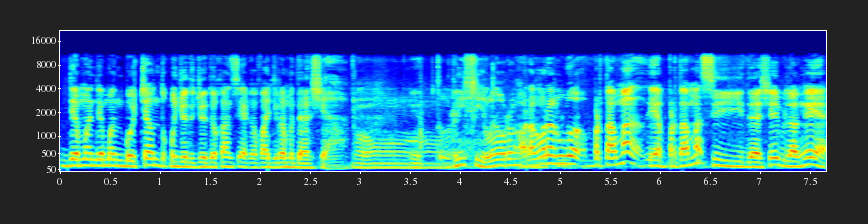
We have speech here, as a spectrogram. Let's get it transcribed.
zaman zaman bocah untuk menjodoh-jodohkan si Eka Fajar sama Dasya. Oh. Gitu. Risih lah orang. Orang-orang lu pertama ya pertama si Dasya bilangnya ya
